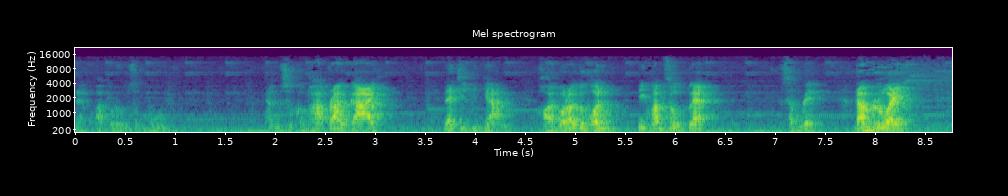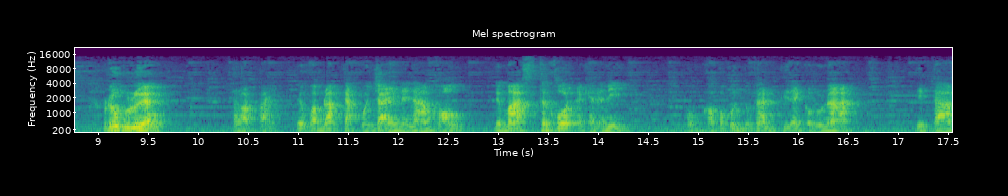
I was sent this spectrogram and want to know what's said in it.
และความอุดมสมบูรณ์ ทั้งสุขภาพร่างกาย และจิตวิญญาณ ขอให้พวกเราทุกคนมีความสุขและสำเร็จร่ำรวย รุ่งเรืองตลอดไปด้วยความรักจากหัวใจในนามของ The Master Code Academy ผมขอบพระคุณทุกท่านที่ได้กรุณา ติดตาม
